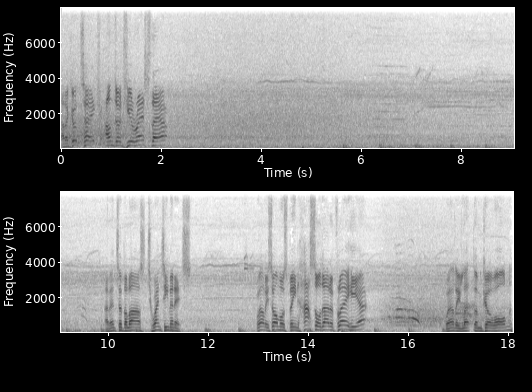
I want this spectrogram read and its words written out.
And a good take under duress there. And into the last 20 minutes. Well, he's almost been hassled out of play here. Well, he let them go on.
